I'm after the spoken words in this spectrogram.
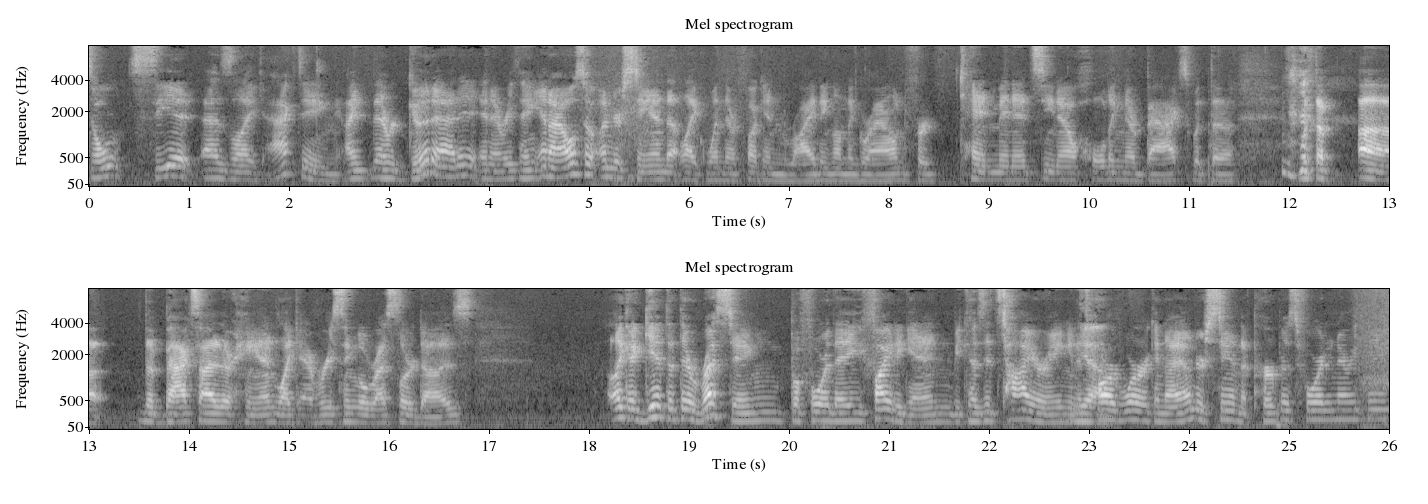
don't see it as like acting. I they're good at it and everything, and I also understand that like when they're fucking writhing on the ground for ten minutes, you know, holding their backs with the with the uh the backside of their hand like every single wrestler does. Like I get that they're resting before they fight again because it's tiring and it's Yeah. hard work and I understand the purpose for it and everything.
